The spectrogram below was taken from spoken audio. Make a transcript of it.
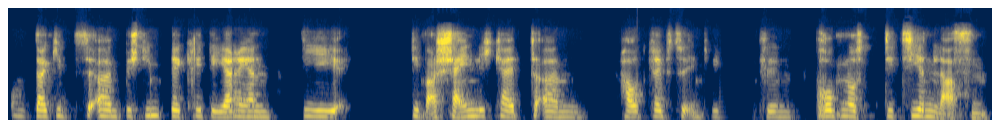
Und da gibt es äh, bestimmte Kriterien, die die Wahrscheinlichkeit, ähm, Hautkrebs zu entwickeln, prognostizieren lassen.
